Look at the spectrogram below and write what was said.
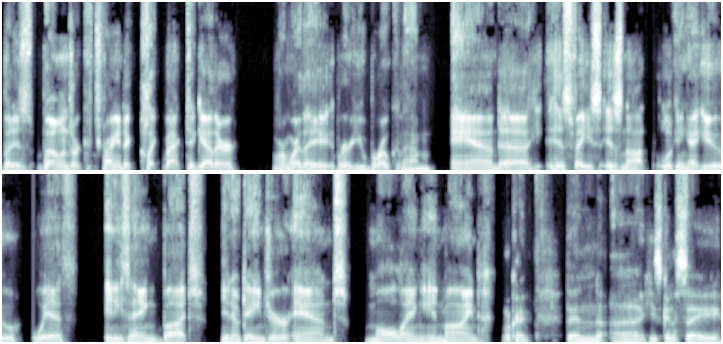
but his bones are trying to click back together from where they where you broke them and uh, his face is not looking at you with anything but you know danger and mauling in mind. Okay. Then uh he's going to say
